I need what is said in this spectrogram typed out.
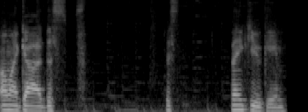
Oh my god, this this thank you game.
